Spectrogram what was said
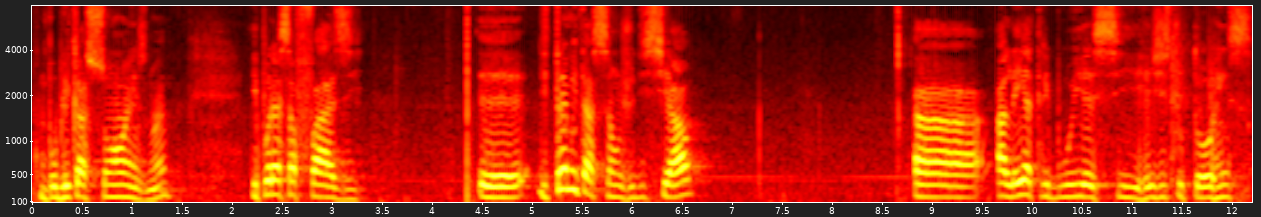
com publicações, não é? e por essa fase eh, de tramitação judicial, a, a lei atribui esse registro Torrens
